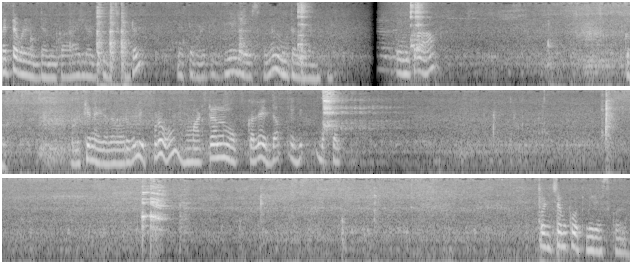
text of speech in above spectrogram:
మెత్తబడిద్దాం ఇంకా ఆయిల్ అది తీసుకుంటే మెత్తబడి దీనిలో వేసుకుని మూత వేయడం ఇంకా ఉడికినాయి కదా వరుగులు. ఇప్పుడు మటన్ ముక్కలు వేద్దాం ఇవి ముక్కలు. కొంచెం కొత్తిమీర వేసుకున్నాం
